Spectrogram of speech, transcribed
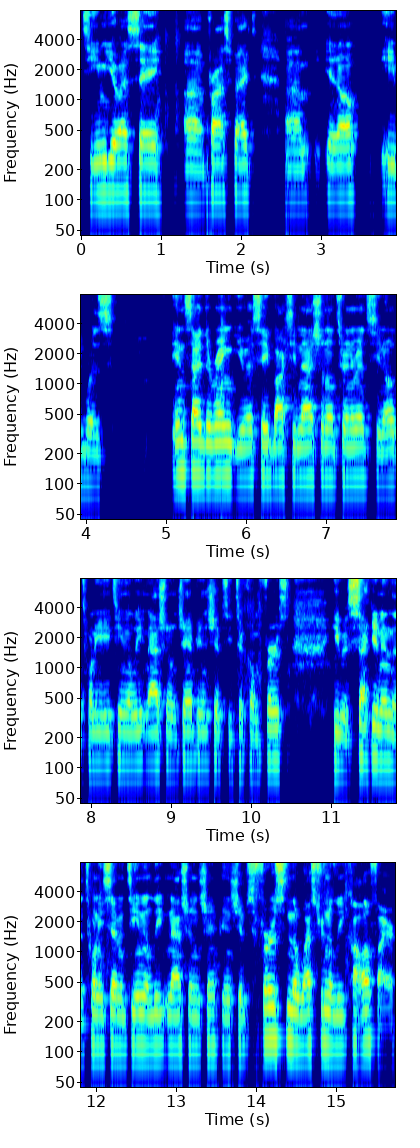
Team USA uh, prospect. Um, you know, he was inside the ring, USA Boxing National Tournaments, you know, 2018 Elite National Championships. He took home first. He was second in the 2017 Elite National Championships, first in the Western Elite Qualifier.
